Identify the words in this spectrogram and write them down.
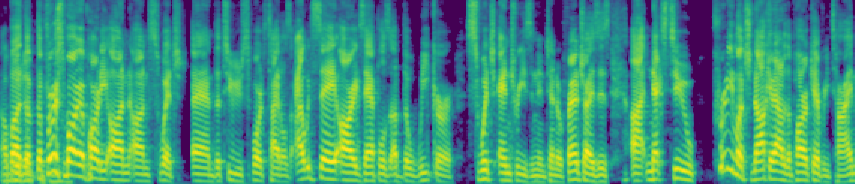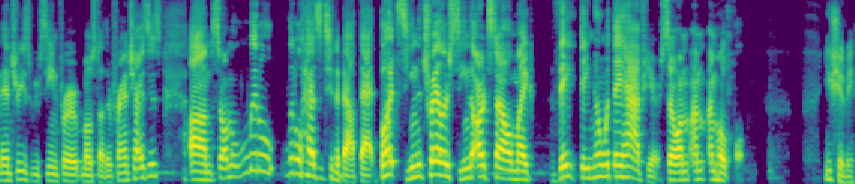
I'll But the, the first Mario Party on on Switch and the two sports titles, I would say, are examples of the weaker Switch entries in Nintendo franchises. Uh, next to pretty much knock it out of the park every time entries we've seen for most other franchises. Um, so I'm a little little hesitant about that. But seeing the trailer, seeing the art style, I'm like, they they know what they have here. So I'm I'm I'm hopeful. You should be.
